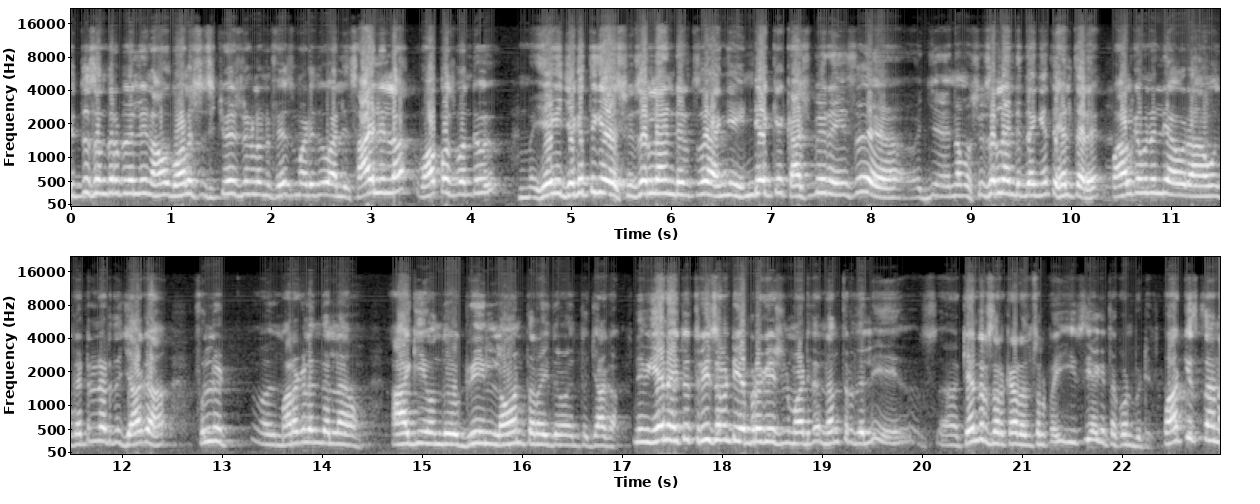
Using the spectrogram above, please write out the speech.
ಯುದ್ಧ ಸಂದರ್ಭದಲ್ಲಿ ನಾವು ಬಹಳಷ್ಟು ಸಿಚುವೇಶನ್ಗಳನ್ನು ಫೇಸ್ ಮಾಡಿದ್ವು. ಅಲ್ಲಿ ಸಾಯಲಿಲ್ಲ, ವಾಪಸ್ ಬಂದು ಹೇಗೆ ಜಗತ್ತಿಗೆ ಸ್ವಿಟ್ಜರ್ಲ್ಯಾಂಡ್ ಇರ್ತದೆ, ಹಂಗೆ ಇಂಡಿಯಾಕ್ಕೆ ಕಾಶ್ಮೀರ ಈಸ್ ನಮ್ಮ ಸ್ವಿಟ್ಜರ್ಲ್ಯಾಂಡ್ ಇದ್ದಂಗೆ ಅಂತ ಹೇಳ್ತಾರೆ. ಪಾಲ್ಗಮನಲ್ಲಿ ಅವರ ಘಟನೆ ನಡೆದ ಜಾಗ ಫುಲ್ ಮರಗಳಿಂದೆಲ್ಲ ಆಗಿ ಒಂದು ಗ್ರೀನ್ ಲಾನ್ ಥರ ಇರುವಂಥ ಜಾಗ. ನಿಮ್ಗೆ ಏನಾಯಿತು ತ್ರೀ ಸೆವೆಂಟಿ ಅಬ್ರೋಗೇಷನ್ ಮಾಡಿದ ನಂತರದಲ್ಲಿ ಕೇಂದ್ರ ಸರ್ಕಾರ ಒಂದು ಸ್ವಲ್ಪ ಈಸಿಯಾಗಿ ತಗೊಂಡ್ಬಿಟ್ಟಿತ್ತು ಪಾಕಿಸ್ತಾನ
